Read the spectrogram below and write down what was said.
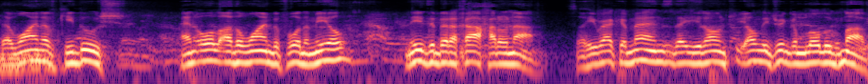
that wine of Kiddush and all other wine before the meal needs a beracha haruna. So he recommends that you don't you only drink them l'olugmav.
